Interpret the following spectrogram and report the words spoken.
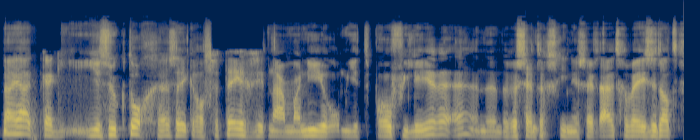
Nou ja, kijk, je zoekt toch, hè, zeker als er tegen zit, naar manieren om je te profileren. Hè. En de, recente geschiedenis heeft uitgewezen dat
